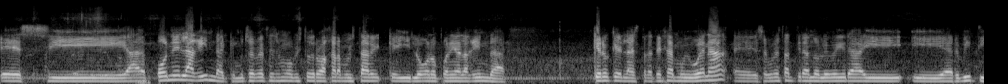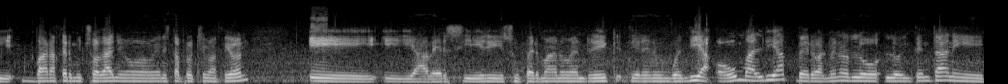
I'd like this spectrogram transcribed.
Eh, si pone la guinda, que muchas veces hemos visto trabajar a Movistar que, y luego no ponía la guinda, creo que la estrategia es muy buena. Eh, según están tirando Oliveira y, y Herbiti, van a hacer mucho daño en esta aproximación. Y, a ver si Superman o Enric tienen un buen día o un mal día, pero al menos lo, lo intentan y,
